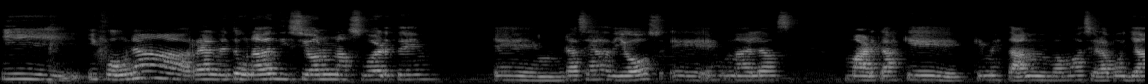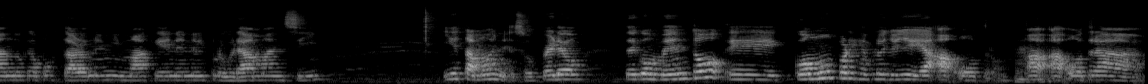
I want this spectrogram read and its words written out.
Y, y fue una, realmente una bendición, una suerte. Eh, gracias a Dios, eh, es una de las marcas que, que me están, vamos a decir, apoyando, que apostaron en mi imagen, en el programa en sí. Y estamos en eso. Pero te comento eh, cómo, por ejemplo, yo llegué a otro, a, a otra,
